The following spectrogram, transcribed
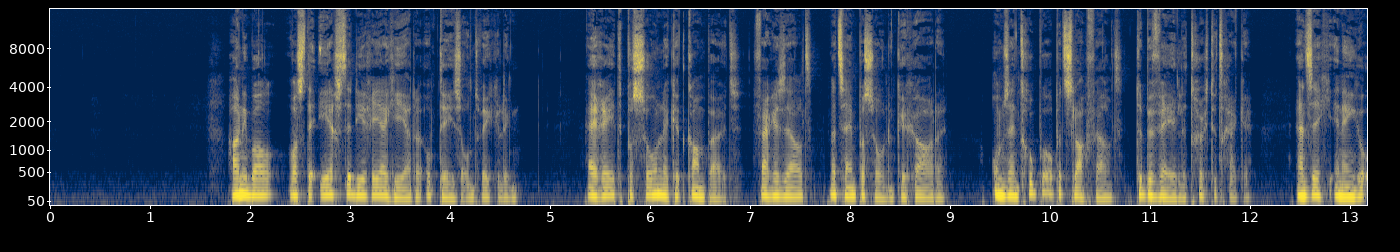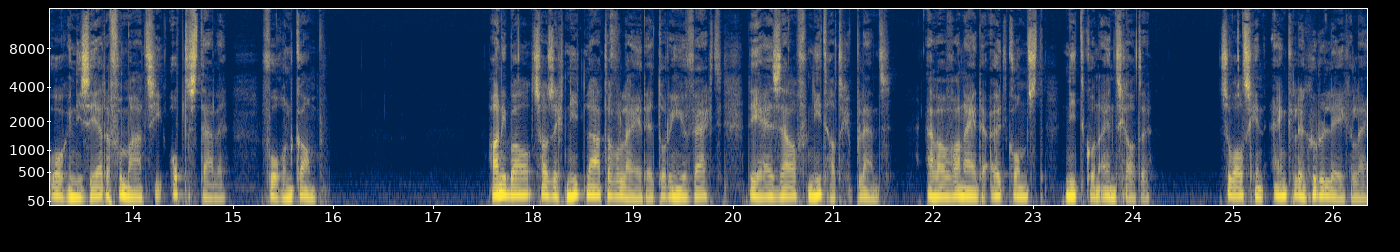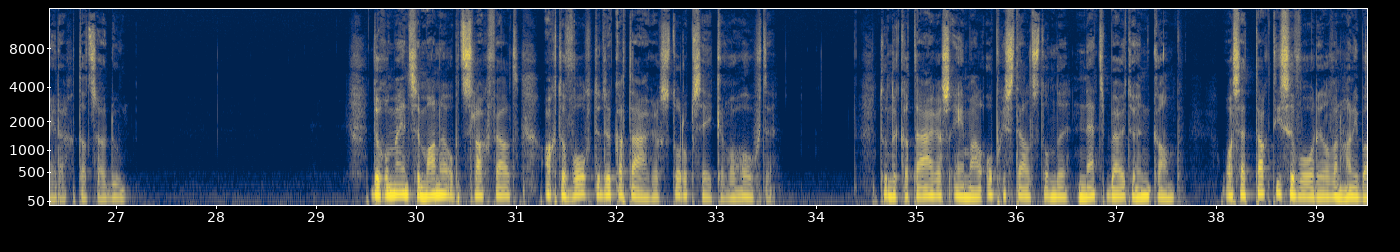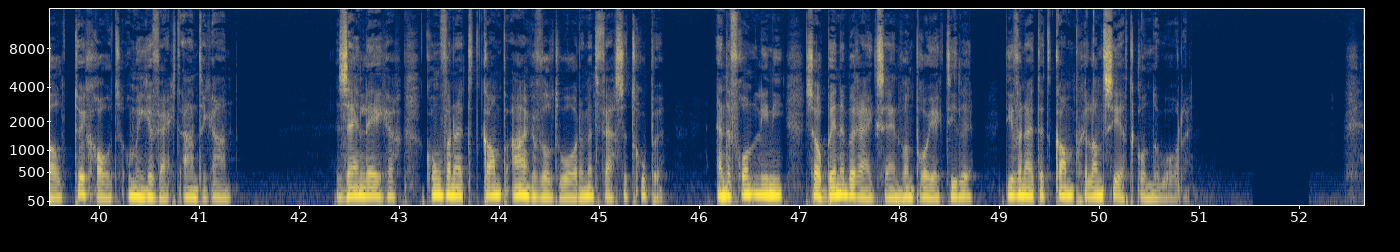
Hannibal was de eerste die reageerde op deze ontwikkeling. Hij reed persoonlijk het kamp uit, vergezeld met zijn persoonlijke garde, om zijn troepen op het slagveld te bevelen terug te trekken en zich in een georganiseerde formatie op te stellen voor een kamp. Hannibal zou zich niet laten verleiden door een gevecht die hij zelf niet had gepland en waarvan hij de uitkomst niet kon inschatten, zoals geen enkele goede legerleider dat zou doen. De Romeinse mannen op het slagveld achtervolgden de Carthagers tot op zekere hoogte. Toen de Carthagers eenmaal opgesteld stonden net buiten hun kamp, was het tactische voordeel van Hannibal te groot om een gevecht aan te gaan. Zijn leger kon vanuit het kamp aangevuld worden met verse troepen, en de frontlinie zou binnen bereik zijn van projectielen die vanuit het kamp gelanceerd konden worden.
